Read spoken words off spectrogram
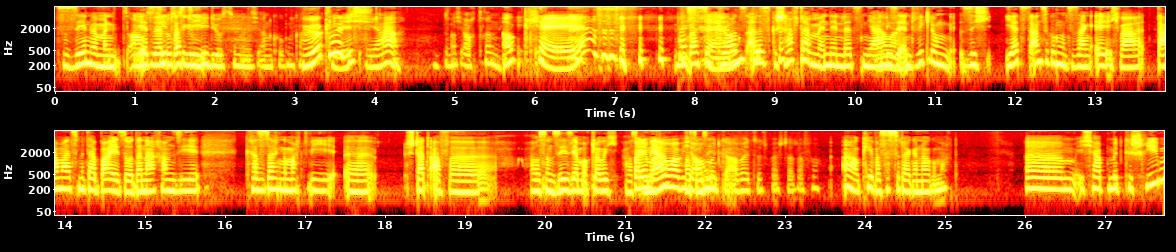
zu sehen, wenn man Auch jetzt sehr sieht, was lustige die Videos, die man sich angucken kann. Wirklich? Ja, bin ich auch drin. Okay. was die denn? Crowds alles geschafft haben in den letzten Jahren, Ja, diese. Entwicklung sich jetzt anzugucken und zu sagen, ey, ich war damals mit dabei. So, danach haben sie krasse Sachen gemacht wie äh, Stadtaffe, Haus am See. Sie haben auch, glaube ich, Haus Bei am dem Meer. Album habe ich ja auch See. mitgearbeitet bei Stadtaffe. Ah, okay. Was hast du da genau gemacht? Ähm, ich habe mitgeschrieben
